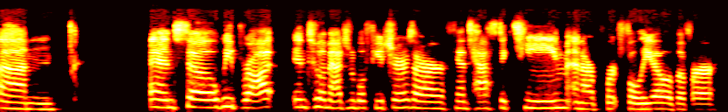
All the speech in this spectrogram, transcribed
Um, and so we brought into imaginable futures our fantastic team and our portfolio of over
